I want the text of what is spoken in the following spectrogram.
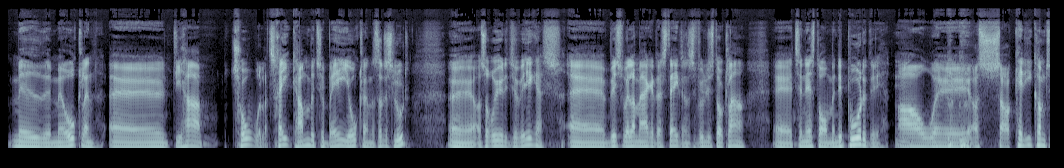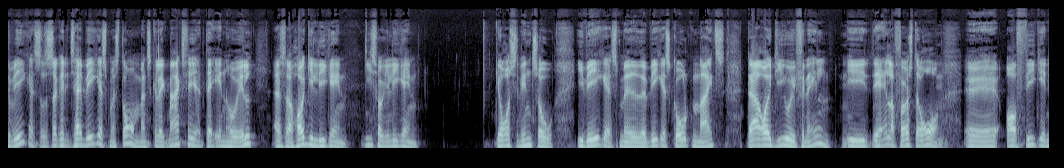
med, med Oakland. Øh, de har to eller tre kampe tilbage i Oakland, og så er det slut. Øh, og så ryger de til Vegas, øh, hvis vel at mærke, at stadion selvfølgelig står klar øh, til næste år, men det burde det. Mm. Og, øh, og så kan de komme til Vegas, og så kan de tage Vegas med storm. Man skal lægge mærke til, at da NHL, altså hockeyligaen, ishockeyligaen, gjorde sit indtog i Vegas med Vegas Golden Knights, der røg de jo i finalen mm. i det allerførste år, mm. øh, og fik en,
